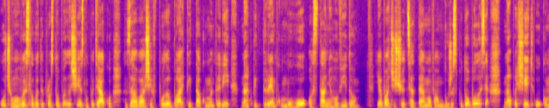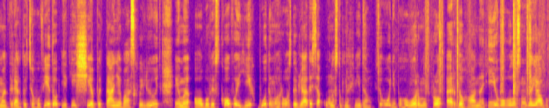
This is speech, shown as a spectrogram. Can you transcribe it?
Хочемо висловити просто величезну подяку за ваші вподобайки та коментарі на підтримку мого останнього відео. Я бачу, що ця тема вам дуже сподобалася. Напишіть у коментарях до цього відео, які ще питання вас хвилюють, і ми обов'язково їх будемо роздивлятися у наступних відео. Сьогодні поговоримо про Ердогана і його голосну заяву.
